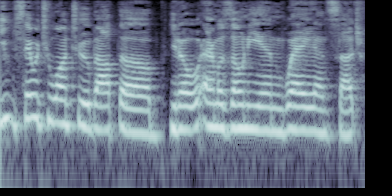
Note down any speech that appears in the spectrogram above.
you- You say what you want to about the you know Amazonian way and such.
